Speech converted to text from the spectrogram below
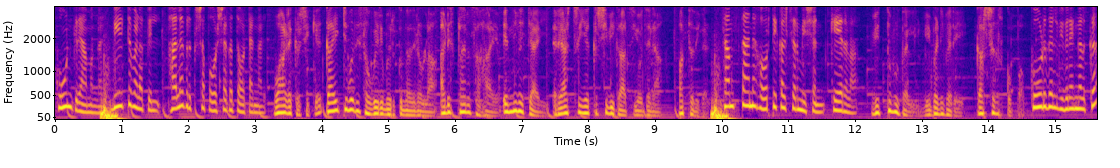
കൂൺ ഗ്രാമങ്ങൾ വീട്ടുവളപ്പിൽ ഫലവൃക്ഷ പോഷകത്തോട്ടങ്ങൾ. വാഴകൃഷിക്ക് കയറ്റുമതി സൗകര്യമൊരുക്കുന്നതിനുള്ള അടിസ്ഥാന സഹായം എന്നിവയ്ക്കായി രാഷ്ട്രീയ കൃഷി വികാസ് യോജന പദ്ധതികൾ. സംസ്ഥാന ഹോർട്ടിക്കൾച്ചർ മിഷൻ കേരള. വിത്ത് മുതൽ വിപണി വരെ കർഷകർക്കൊപ്പം. കൂടുതൽ വിവരങ്ങൾക്ക്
